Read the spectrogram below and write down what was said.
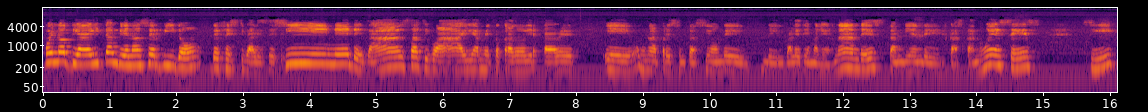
Bueno, de ahí también ha servido de festivales de cine, de danzas, digo, ahí me ha tocado ir a ver eh, una presentación de, del ballet de Amalia Hernández, también del Cascanueces, ¿sí?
